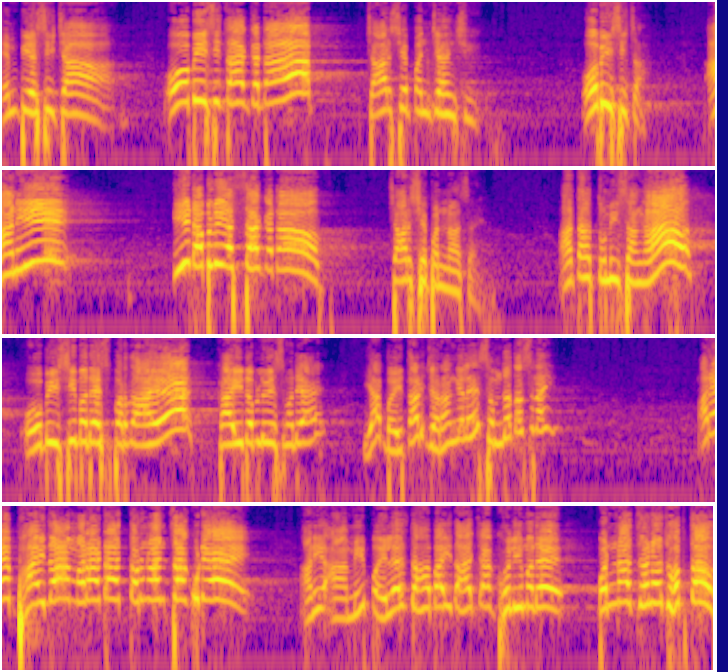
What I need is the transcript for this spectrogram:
एमपीएससीच्या ओबीसीचा कटाप चारशे पंच्याऐंशी. ओबीसीचा आणि ईडब्ल्यू एसचा कटाप चारशे पन्नास आहे. आता तुम्ही सांगा ओबीसी मध्ये स्पर्धा आहे का ईडब्ल्यू एसमध्ये आहे? या बैताड जरांगेला हे समजतच नाही. अरे फायदा मराठा तरुणांचा कुठे आहे? आणि आम्ही पहिलेच दहा बाय दहाच्या खोलीमध्ये पन्नास जण झोपताव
